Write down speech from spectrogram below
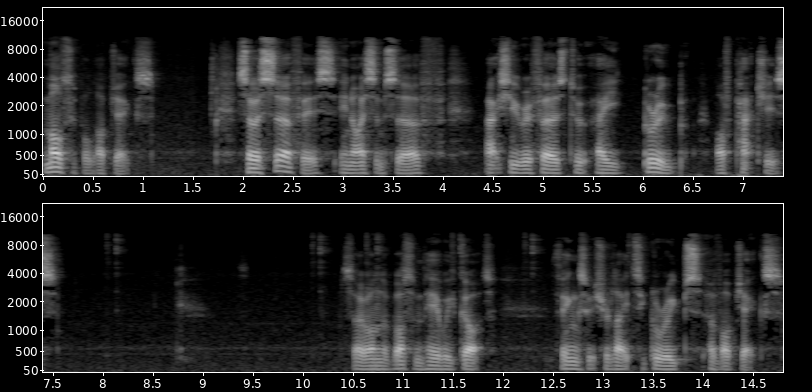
multiple objects. So a surface in ICEM Surf actually refers to a group of patches. So on the bottom here we've got things which relate to groups of objects.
